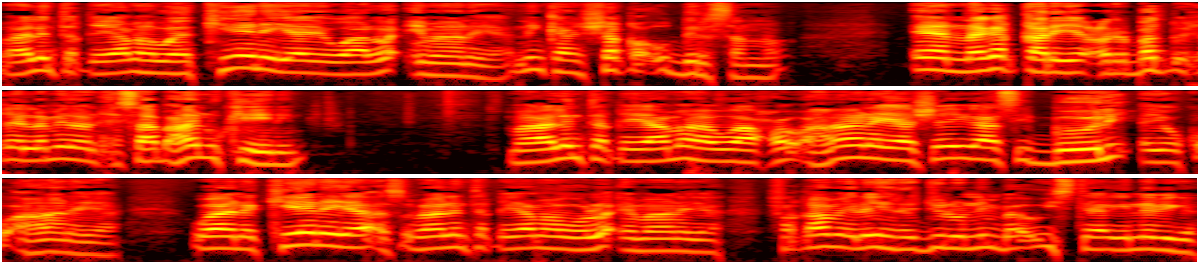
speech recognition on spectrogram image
Maalinta qiyaamaha waa keenayaayo waa la imaanayaa. Ninkan shaqa u dirsanno ee naga qariya cirbad wixii lamidoon xisaab ahaan u keenin maalinta qiyaamaha waxuu ahaanayaa shaygaasi booli ayuu ku ahaanayaa waana keenayaa maalinta qiyaamaha wuu la imaanayaa. Fa qaama ileyhi rajulu nin baa u istaagay nebiga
